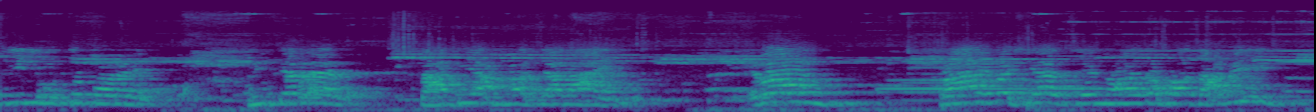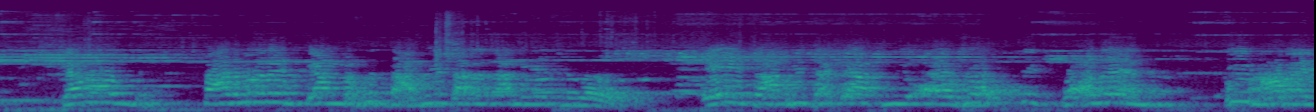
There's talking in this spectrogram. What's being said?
চিহ্নিত করে বিচারের দাবি আমরা জানাই। এবং প্রায় বেশি আছে নয় দফা দাবি, যেমন পারমানেন্ট ক্যাম্পাসের দাবি তারা জানিয়েছিল। এই দাবিটাকে আপনি অযৌক্তিক বলেন কীভাবে?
